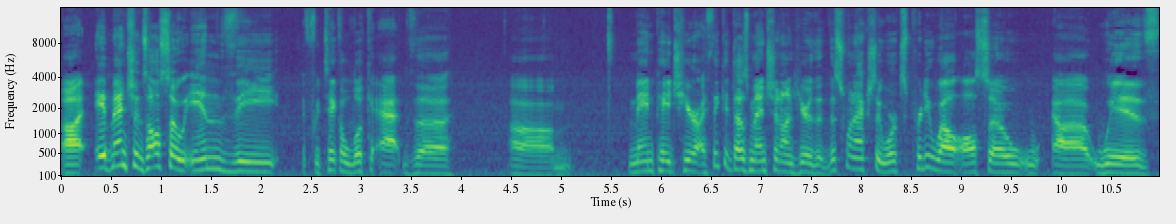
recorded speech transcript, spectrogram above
Uh, it mentions also in the, if we take a look at the um, main page here, I think it does mention on here that this one actually works pretty well also uh, with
